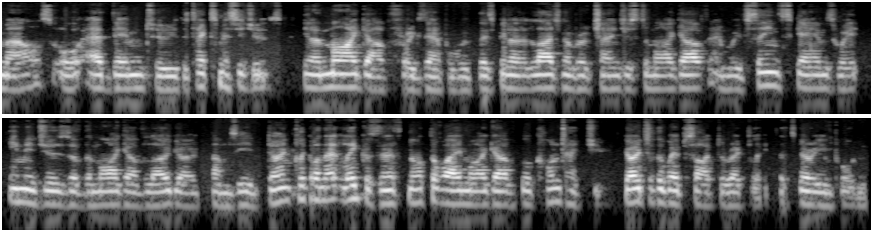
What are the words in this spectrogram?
emails or add them to the text messages. you know, MyGov, for example, there's been a large number of changes to MyGov, and we've seen scams where images of the MyGov logo comes in. Don't click on that link because that's not the way MyGov will contact you. Go to the website directly. That's very important.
